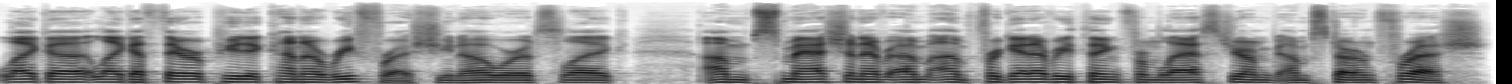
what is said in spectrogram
like a like a therapeutic kind of refresh, you know, where it's like I'm smashing every, I'm, I'm forget everything from last year. I'm I'm starting fresh.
